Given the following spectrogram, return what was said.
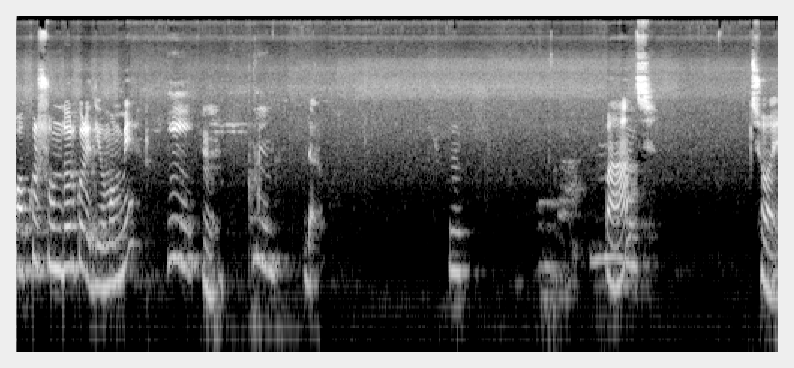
অক্ষর সুন্দর করে দিও মাম্মি। হুম। হুম। দাঁড়াও পাঁচ, ছয়,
